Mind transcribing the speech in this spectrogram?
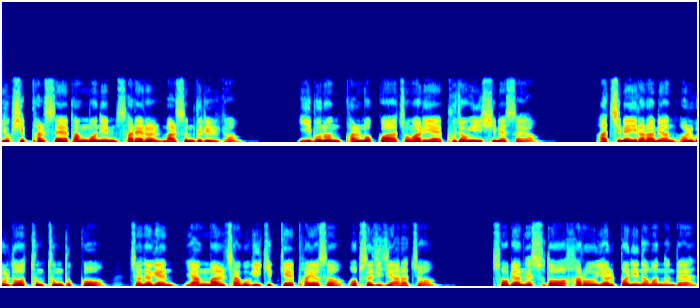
68세 박모님 사례를 말씀드릴게요. 이분은 발목과 종아리에 부종이 심했어요. 아침에 일어나면 얼굴도 퉁퉁 붓고 저녁엔 양말 자국이 깊게 파여서 없어지지 않았죠. 소변 횟수도 하루 10번이 넘었는데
